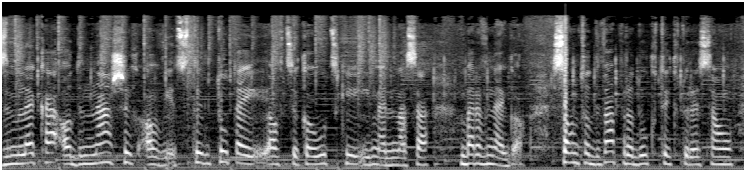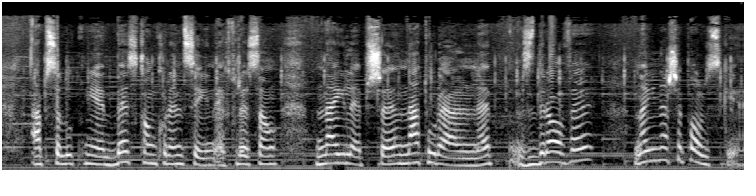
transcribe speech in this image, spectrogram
z mleka od naszych owiec, tutaj owcy kołuckiej i mernosa barwnego. Są to dwa produkty, które są absolutnie bezkonkurencyjne, które są najlepsze, naturalne, zdrowe, no i nasze polskie.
